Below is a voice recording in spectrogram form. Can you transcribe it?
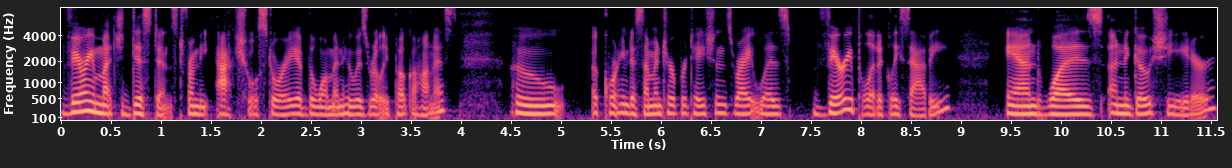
very much distanced from the actual story of the woman who was really Pocahontas, who, according to some interpretations, right, was very politically savvy and was a negotiator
